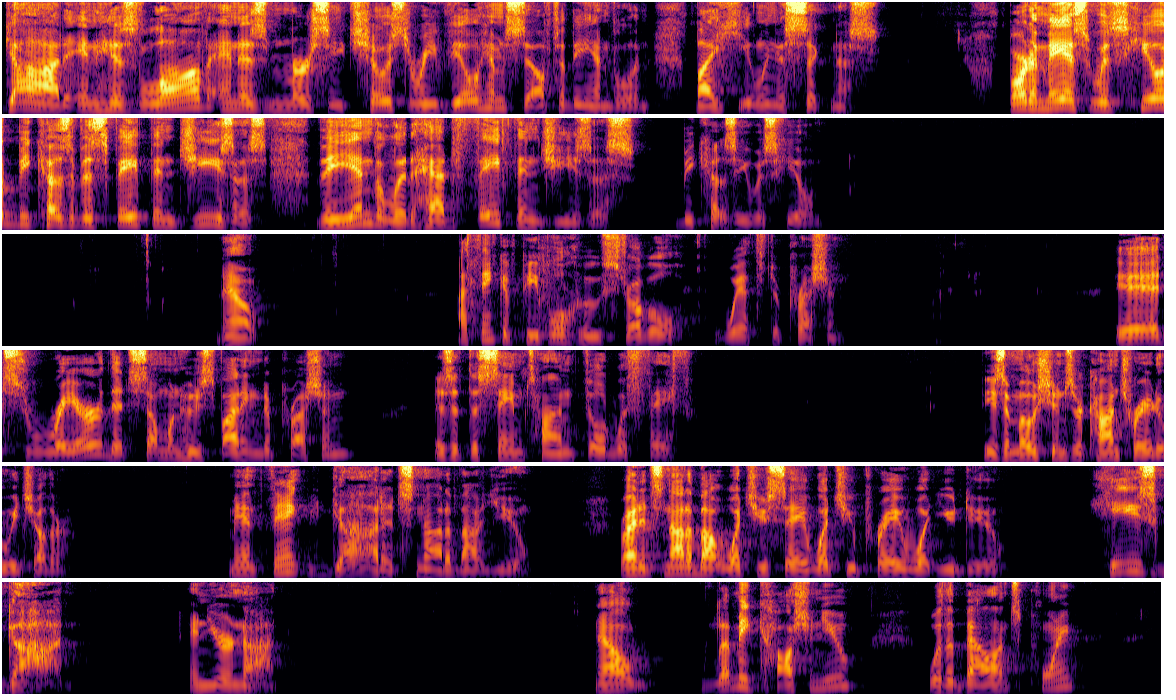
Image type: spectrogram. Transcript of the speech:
God, in his love and his mercy, chose to reveal himself to the invalid by healing a sickness. Bartimaeus was healed because of his faith in Jesus. The invalid had faith in Jesus because he was healed. Now, I think of people who struggle with depression. It's rare that someone who's fighting depression is at the same time filled with faith. These emotions are contrary to each other. Man, thank God it's not about you, right? It's not about what you say, what you pray, what you do. He's God, and you're not. Now, let me caution you with a balance point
